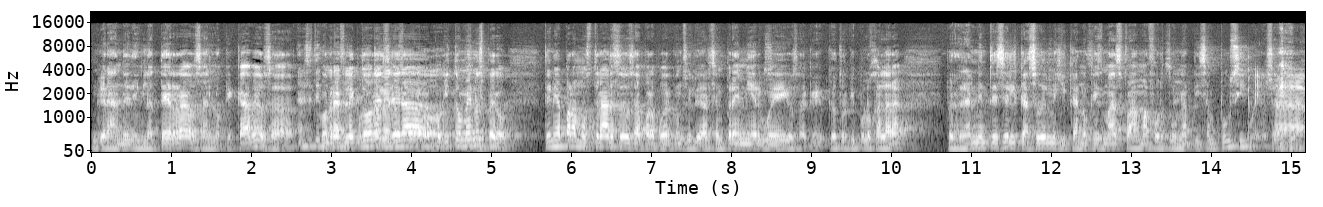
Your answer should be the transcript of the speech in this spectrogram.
grande de Inglaterra, o sea, en lo que cabe, o sea, con era un reflectores poquito menos, era pero- un poquito menos, pero tenía para mostrarse, o sea, para poder consolidarse en Premier, güey, o sea, que, que otro equipo lo jalara. Pero realmente es el caso del mexicano que es más fama, fortuna, pisan pussy, güey. O sea,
